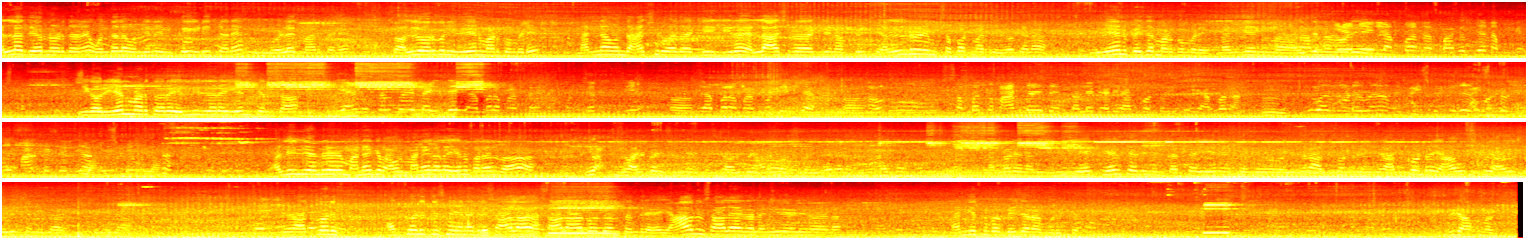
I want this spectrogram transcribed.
ಎಲ್ಲ ದೇವ್ರು ನೋಡ್ತಾನೆ, ಒಂದಲ್ಲ ಒಂದಿನ ನಿಮ್ಮ ಕೈ ಹಿಡಿತಾನೆ, ನಿಮ್ಗೆ ಒಳ್ಳೇದು ಮಾಡ್ತಾನೆ. ಸೊ ಅಲ್ಲಿವರೆಗೂ ನೀವೇನು ಮಾಡ್ಕೊಬೇಡಿ. ನನ್ನ ಒಂದು ಆಶೀರ್ವಾದ ಆಗಲಿ ಇಲ್ಲಿರೋ ಎಲ್ಲ ಆಶೀರ್ವಾದ ಆಗಲಿ ನಮ್ಮ ಫ್ರೆಂಡ್ಸ್ ಎಲ್ಲರೂ ನಿಮ್ಗೆ ಸಪೋರ್ಟ್ ಮಾಡ್ತೀವಿ ಓಕೆನಾ ನೀವೇನು ಬೇಜಾರು ಮಾಡ್ಕೊಂಬೇಡಿ. ನನಗೆ ನಿಮ್ಮ ಇದನ್ನು ನೋಡಿ ಈಗ ಅವ್ರು ಏನು ಮಾಡ್ತಾರೆ ಎಲ್ಲಿದ್ದಾರೆ ಏನು ಕೆಲಸ? ಇಲ್ಲ ಇದೇ ವ್ಯಾಪಾರ ಮಾಡ್ತಾ ವ್ಯಾಪಾರ ಮಾಡ್ಕೊಂಡು ಅವನು ಸಂಬಂಧ ಮಾಡ್ತಾ ಇದ್ದೆ ತಲೆ ಗಾಡಿ ಹಾಕ್ಕೊಂಡು ಇದ್ದೆ ವ್ಯಾಪಾರ. ಹ್ಞೂ ಇವಾಗ ನೋಡಿದ್ರೆ ಮಾರ್ಕೆಟಲ್ಲಿ ಅಲ್ಲಿ ಇಲ್ಲಿ ಅಂದರೆ ಮನೆಗೆ ಅವ್ರ ಮನೆಗೆಲ್ಲ ಏನು ಬರಲ್ವಾ? ನೀವು ನೀವು ಅಳ್ಬೇಡಿ ಸುಮ್ಮನೆ ಅಳ್ಬೇಡಿ. ನೋಡಿ ನಾನು ಕೇಳ್ತಾ ಇದ್ದೀನಿ, ನಿಮ್ಮ ಕಷ್ಟ ಏನು ಅಂತ ನೀವು ಈ ಥರ ಹತ್ಕೊಂಡ್ರೆ ನೀವು ಹತ್ಕೊಂಡ್ರೆ ಯಾವುದಕ್ಕೂ ಯಾವ ಸೊಲ್ಯೂಷನ್ ಇಲ್ಲ ಇಲ್ಲ. ನೀವು ಹತ್ಕೊಂಡು ಹತ್ಕೊಂಡಿದ್ದ ತಕ್ಷಣ ಏನಾದರೆ ಸಾಲ ಸಾಲ ಆಗೋದು ಅಂತಂದರೆ ಯಾವುದು ಸಾಲ ಆಗಲ್ಲ, ನೀವು ಹೇಳಿ ನೋಡೋಣ. ನನಗೆ ತುಂಬ ಬೇಜಾರಾಗ್ಬಿಡುತ್ತೆ. ವಿಡಿಯೋ ಆಫ್ ಮಾಡಿ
